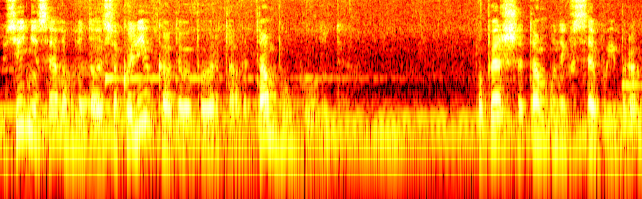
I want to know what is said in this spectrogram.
Сусідні села голодали. Соколівка, де ви повертали, там був голод. По-перше, там у них все вибрали.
